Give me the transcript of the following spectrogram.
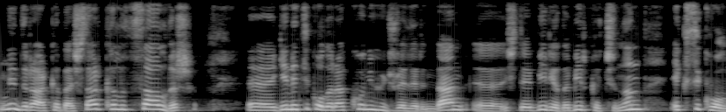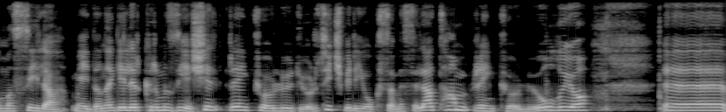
nedir arkadaşlar? Kalıtsaldır e, genetik olarak koni hücrelerinden e, işte bir ya da birkaçının eksik olmasıyla meydana gelir. Kırmızı yeşil renk körlüğü diyoruz. Hiçbiri yoksa mesela tam renk körlüğü oluyor. e,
